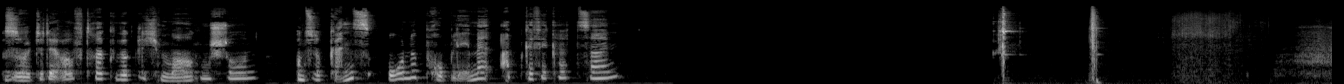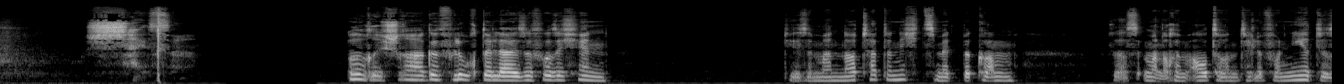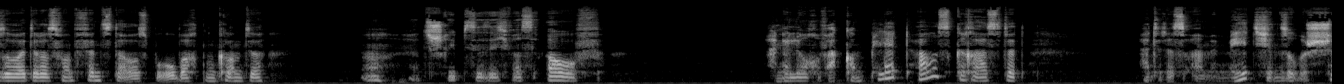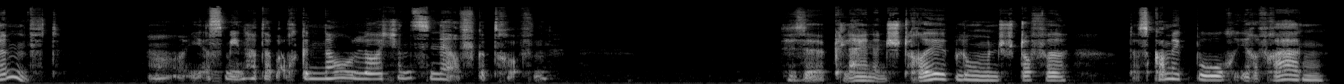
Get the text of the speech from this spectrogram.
Sollte der Auftrag wirklich morgen schon und so ganz ohne Probleme abgewickelt sein? Scheiße. Ulrich Schrage fluchte leise vor sich hin. Diese Manott hatte nichts mitbekommen, saß immer noch im Auto und telefonierte, soweit er das vom Fenster aus beobachten konnte. Ah, jetzt schrieb sie sich was auf. Hannelore war komplett ausgerastet, hatte das arme Mädchen so beschimpft. Oh, Jasmin hat aber auch genau Lorchens Nerv getroffen. Diese kleinen Streublumenstoffe, das Comicbuch, ihre Fragen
